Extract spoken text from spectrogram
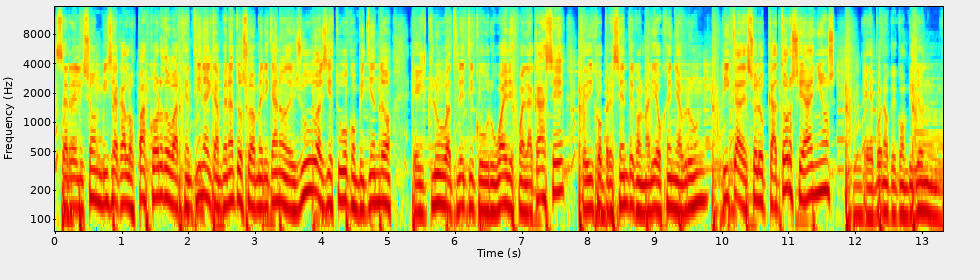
se realizó en Villa Carlos Paz, Córdoba, Argentina, el Campeonato Sudamericano de Judo. Allí estuvo compitiendo el Club Atlético Uruguay de Juan Lacase, que dijo presente con María Eugenia Brun, pica de solo 14 años, eh, bueno, que compitió en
